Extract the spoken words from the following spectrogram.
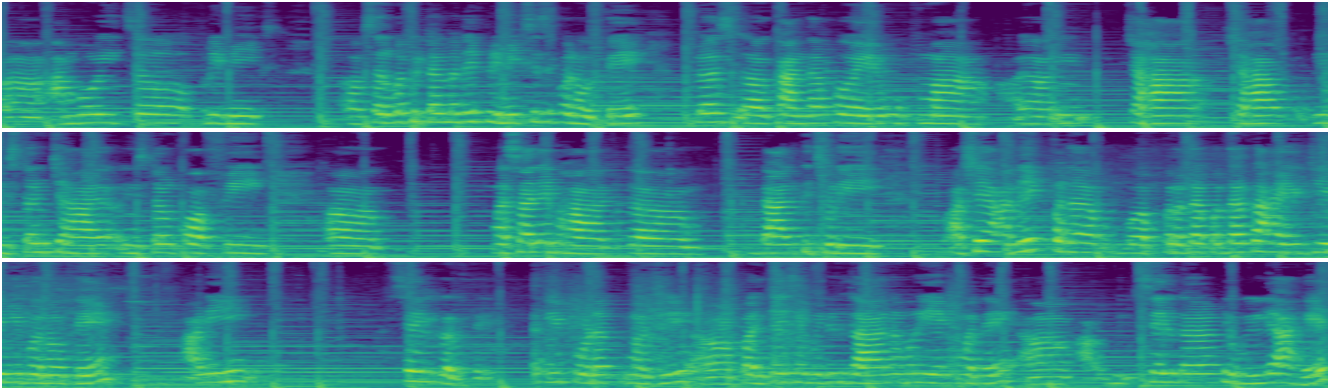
आंबोळीचं प्रिमिक्स सर्व पिठांमध्ये प्रिमिक्सेस बनवते. प्लस कांदा पोहे उपमा चहा चहा इन्स्टंट चहा इन्स्टंट कॉफी मसाले भात दाल खिचडी असे अनेक पदा पदा पदार्थ आहेत जे मी बनवते आणि सेल करते. ही प्रोडक्ट माझी पंचायत समितीत गाळा नंबर एकमध्ये सेल करायला ठेवलेली आहेत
